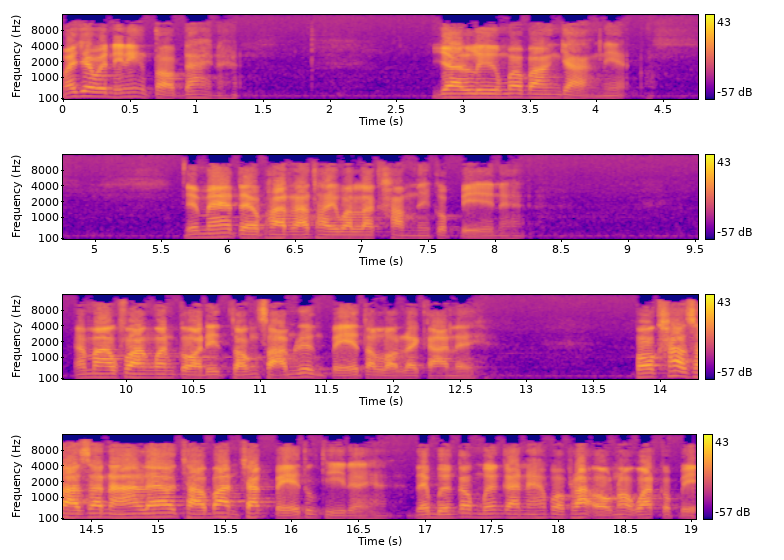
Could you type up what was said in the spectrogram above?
ไม่ใช่วันนี้นี่ตอบได้นะอย่าลืมว่าบางอย่างเนี่ยแม้แต่ภาษาไทยวันละคำเนี่ยก็เป๋นะฮะมาฟังวันก่อนสองสามเรื่องเป๋ตลอดรายการเลย อเข้าศาสนาแล้วชาวบ้านชักเป๋ทุกทีเลยฮะแต่เหมือนก็เหมือนกันนะครับพอพระออกนอกวัดก็เป๋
